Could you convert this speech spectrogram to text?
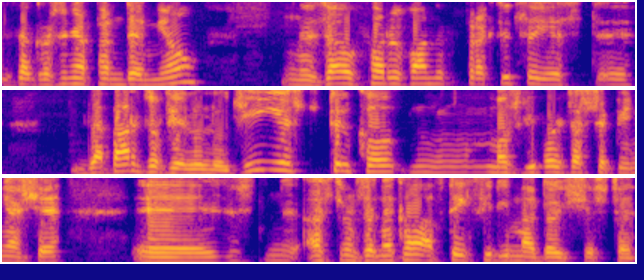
zagrożenia pandemią. Zaoferowany w praktyce jest dla bardzo wielu ludzi jest tylko mm, możliwość zaszczepienia się y, AstraZeneca, a w tej chwili ma dojść jeszcze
